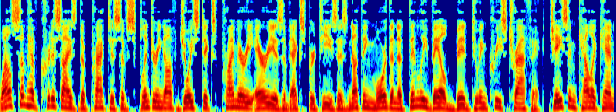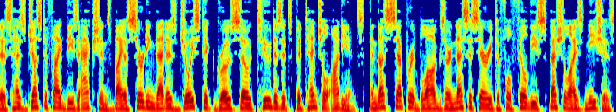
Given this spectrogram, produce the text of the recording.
While some have criticized the practice of splintering off Joystiq's primary areas of expertise as nothing more than a thinly veiled bid to increase traffic, Jason Calacanis has justified these actions by asserting that as Joystiq grows so too does its potential audience, and thus separate blogs are necessary to fulfill these specialized niches.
